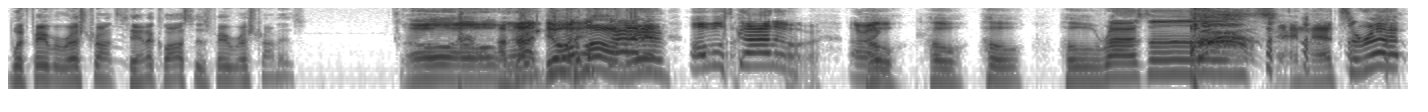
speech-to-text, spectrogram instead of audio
what favorite restaurant Santa Claus's favorite restaurant is? Oh, I'm not doing it. almost Come on, got man. him. Almost got him. All right, Ho ho ho horizons. and that's a wrap.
